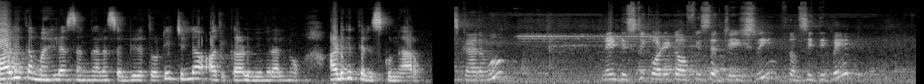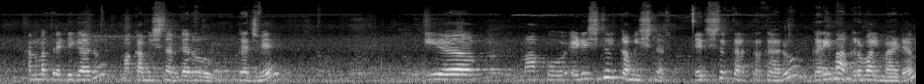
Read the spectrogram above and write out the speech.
బాధిత మహిళా సంఘాల సభ్యులతోటి జిల్లా అధికారుల వివరాలను అడిగి తెలుసుకున్నారు. నమస్కారము. నేను district audit officer Jayashree from Siddipet. Hanumanth Reddy garu మా కమిషనర్ గారు గజ్వేల్ మాకు ఎడిషనల్ కమిషనర్ ఎడిషనల్ కలెక్టర్ గారు గరిమా అగర్వాల్ మేడం.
